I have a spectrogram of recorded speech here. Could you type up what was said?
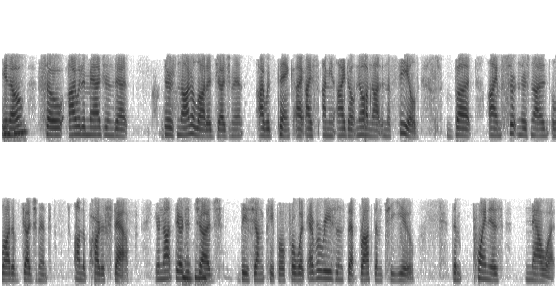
You know? Mm-hmm. so i would imagine that there's not a lot of judgment i would think. I i i mean i don't know. I'm not in the field. But i'm certain there's not a lot of judgment on the part of staff. You're not there to mm-hmm. judge these young people for whatever reasons that brought them to you. The point is now what?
